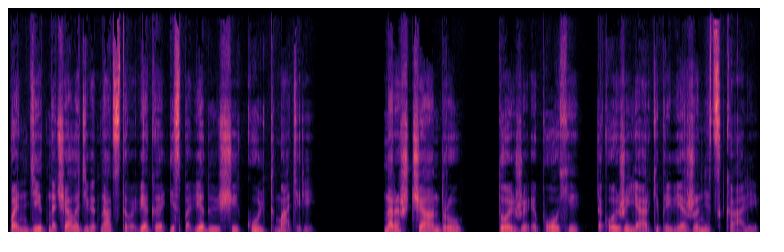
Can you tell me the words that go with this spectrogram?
пандит начала XIX века, исповедующий культ матери. Нарашчандру, той же эпохи, такой же яркий приверженец Кали.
